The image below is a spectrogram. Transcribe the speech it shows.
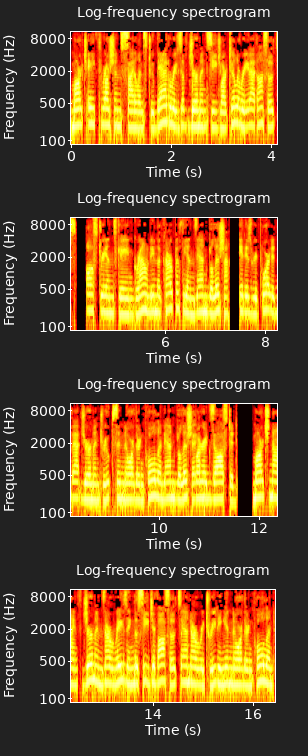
March 8th Russians silence two batteries of German siege artillery at Ossowetz. Austrians gain ground in the Carpathians and Galicia. It is reported that German troops in northern Poland and Galicia are exhausted. March 9th Germans are raising the siege of Ossowetz and are retreating in northern Poland.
